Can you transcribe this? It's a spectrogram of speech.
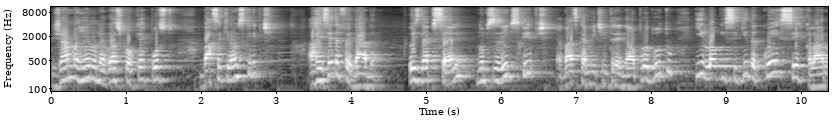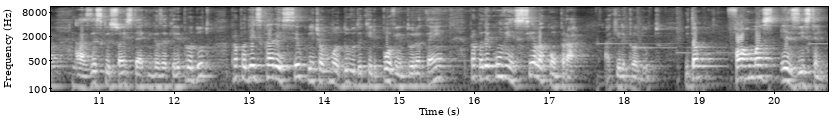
já amanhã no negócio de qualquer posto. Basta criar um script. A receita foi dada. O Snap Selling não precisa nem de script, é basicamente entregar o produto e logo em seguida conhecer, claro, as descrições técnicas daquele produto para poder esclarecer o cliente alguma dúvida que ele porventura tenha, para poder convencê-lo a comprar aquele produto. Então, formas existem.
